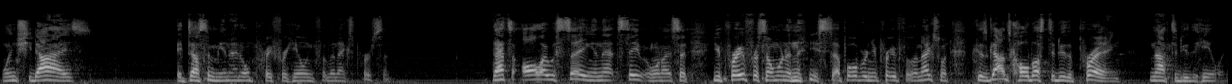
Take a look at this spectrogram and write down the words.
when she dies, it doesn't mean I don't pray for healing for the next person. That's all I was saying in that statement when I said, you pray for someone and then you step over and you pray for the next one. Because God's called us to do the praying, not to do the healing.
